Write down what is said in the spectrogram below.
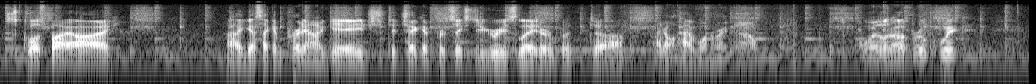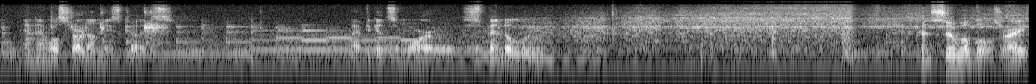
It's close by eye. I guess I can print out a gauge to check it for 60 degrees later, but uh, I don't have one right now oil it up real quick and then we'll start on these cuts. I have to get some more spindle lube. Consumables, right?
